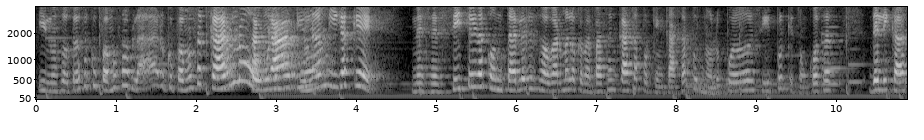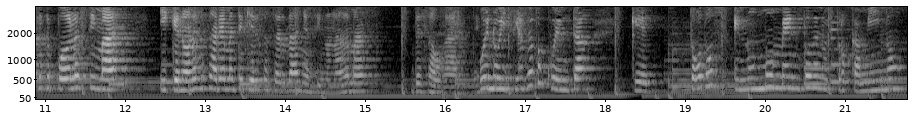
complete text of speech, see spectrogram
y nosotras ocupamos hablar, ocupamos sacarlo. Sacarlo. Una, amiga que necesito ir a contarle, desahogarme lo que me pasa en casa, porque en casa pues no lo puedo decir porque son cosas delicadas o que puedo lastimar y que no necesariamente quieres hacer daño, sino nada más desahogarte. Bueno, ¿y te has dado cuenta que todos en un momento de nuestro camino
